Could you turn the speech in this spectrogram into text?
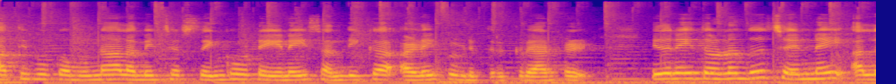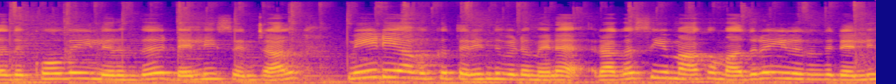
அதிமுக முன்னாள் அமைச்சர் செங்கோட்டையனை சந்திக்க அழைப்பு விடுத்திருக்கிறார்கள். இதனைத் தொடர்ந்து சென்னை அல்லது கோவையிலிருந்து டெல்லி சென்றால் மீடியாவுக்கு தெரிந்துவிடும் என ரகசியமாக மதுரையிலிருந்து டெல்லி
